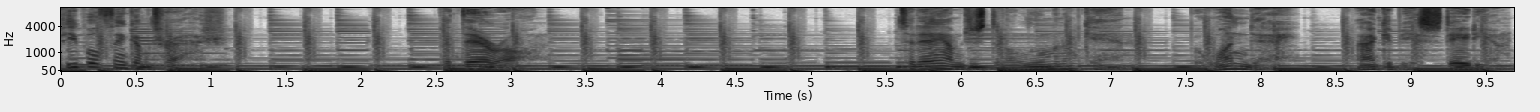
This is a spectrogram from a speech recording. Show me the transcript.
People think I'm trash, but they're wrong. Today I'm just an aluminum can, but one day I could be a stadium.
